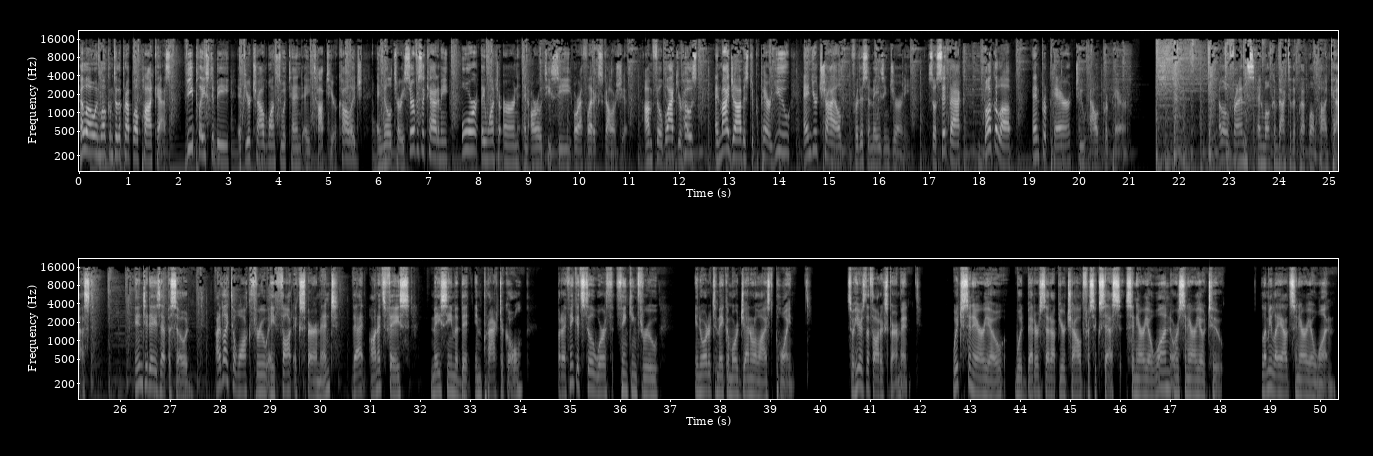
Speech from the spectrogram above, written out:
Hello, and welcome to the Prepwell Podcast, the place to be if your child wants to attend a top tier college, a military service academy, or they want to earn an ROTC or athletic scholarship. I'm Phil Black, your host, and my job is to prepare you and your child for this amazing journey. So sit back, buckle up, and prepare to out prepare. Hello, friends, and welcome back to the Prepwell Podcast. In today's episode, I'd like to walk through a thought experiment that, on its face, may seem a bit impractical, but I think it's still worth thinking through in order to make a more generalized point. So here's the thought experiment Which scenario would better set up your child for success, scenario one or scenario two? Let me lay out scenario one.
